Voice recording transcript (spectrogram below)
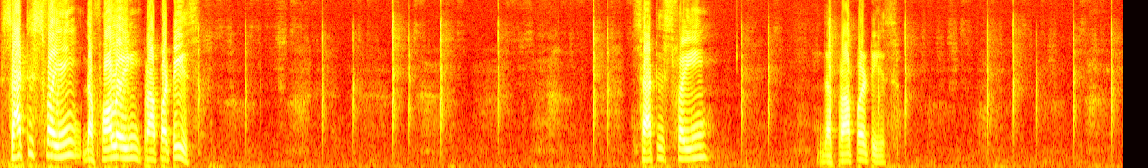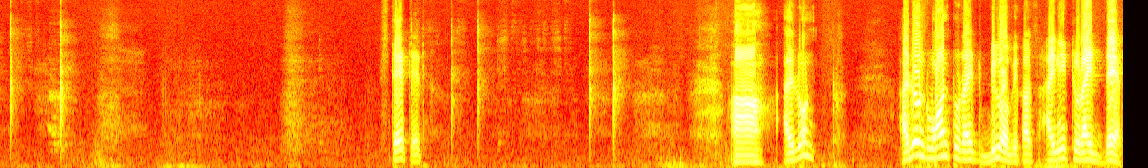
Satisfying the following properties. Satisfying the properties. Stated. Uh, I do not I do not want to write below because I need to write there.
